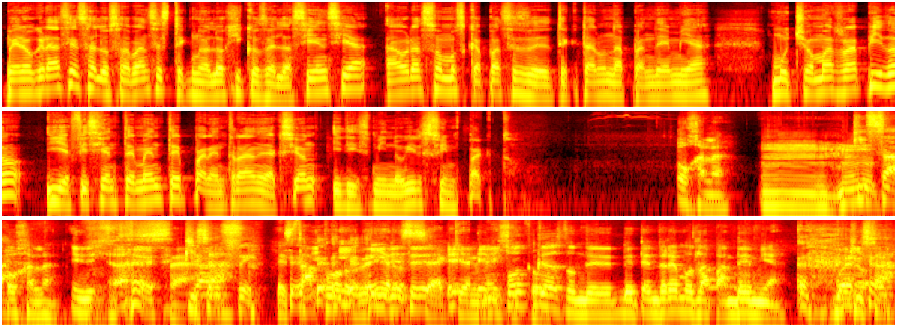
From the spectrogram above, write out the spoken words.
Pero gracias a los avances tecnológicos de la ciencia, ahora somos capaces de detectar una pandemia mucho más rápido y eficientemente para entrar en acción y disminuir su impacto. Ojalá. Quizá. Ojalá. Quizá. Quizá. Sí. Está por Y- y verse desde aquí en el México. podcast donde detendremos la pandemia. Quizá.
